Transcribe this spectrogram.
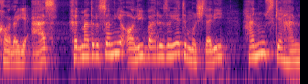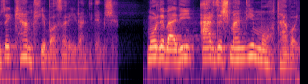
کالای اصل خدمت رسانی عالی و رضایت مشتری هنوز که هنوز کم توی بازار ایران دیده میشه. مورد بعدی ارزشمندی محتوایه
